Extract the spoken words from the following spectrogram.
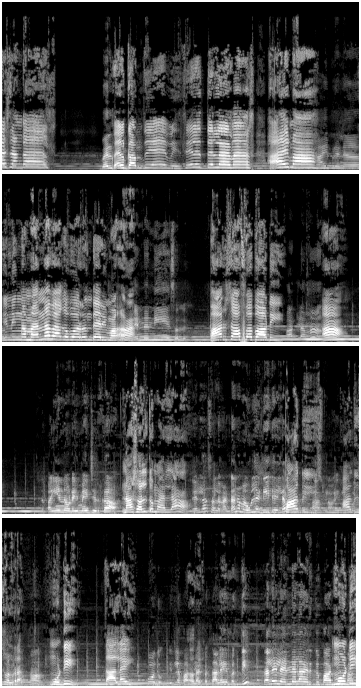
Girls welcome welcome to AV சிலித்தில்லனஸ் ஹாய்மா ஹாய் பிரணவ் இன்னைக்கு நம்ம என்ன பார்க்க போறோம் தெரியுமா? என்ன நீயே சொல்லு. பார்ட்ஸ் ஆஃப் அ பாடி பார்க்கலாமா? ஆ. இந்த பையனோட இமேஜ் இருக்கா? நான் சொல்லட்டுமா எல்லாம்? எல்லாம் சொல்ல வேண்டாம். நம்ம உள்ள டீடைல்ல பாதி. பாதி சொல்றேன். முடி தலை. போதும். இதுல பார்க்கலாம் இப்ப. தலைய பத்தி. தலையில என்னெல்லாம் இருக்கு பாட்டு முடி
